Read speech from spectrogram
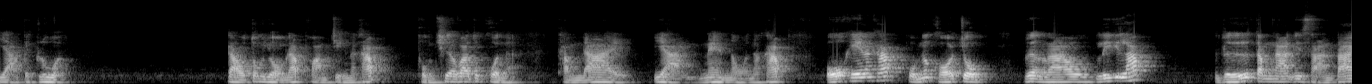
อย่าไปกลัว เราต้องยอมรับความจริงนะครับ ผมเชื่อว่าทุกคนน่ะทำได้อย่างแน่นอนนะครับ โอเคนะครับ ผมต้องขอจบเรื่องราวลี้ลับ หรือตำนานอีสานใต้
